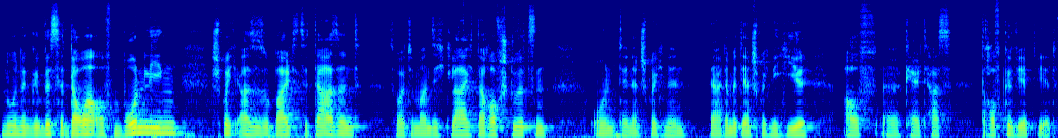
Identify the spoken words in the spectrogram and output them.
nur eine gewisse Dauer auf dem Boden liegen. Sprich also, sobald diese da sind, sollte man sich gleich darauf stürzen und den entsprechenden, ja, damit der entsprechende Heal auf äh, Keltas draufgewirkt wird.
